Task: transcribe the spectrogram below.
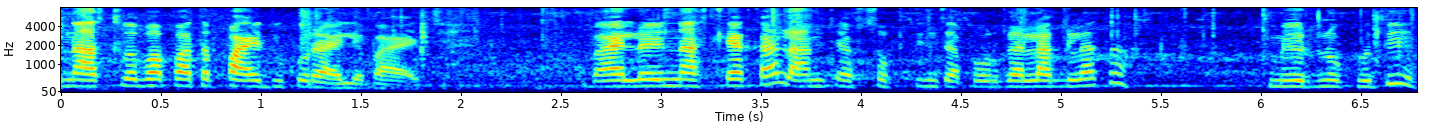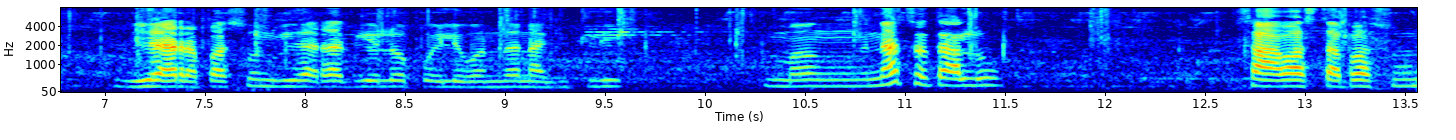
नाचलो बापा आता पाय दुखू राहिले बायाचे. बाय लय नाचल्या काल आमच्या सोबतींचा पोरगा लागला तर. मिरवणूक होती. विहारापासून विहारात गेलो पहिले वंदना घेतली. मग नाचत आलो. सहा वाजतापासून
